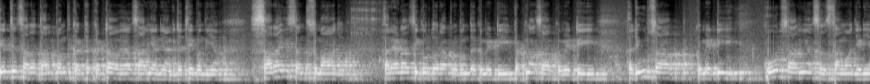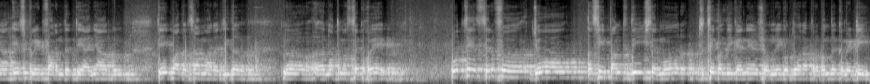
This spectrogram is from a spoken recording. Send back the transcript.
ਇੱਥੇ ਸਾਰਾ ਦਲ ਪੰਥ ਇਕੱਠਾ ਹੋਇਆ, ਸਾਰੀਆਂ ਨਿਹੰਗ ਜਥੇਬੰਦੀਆਂ, ਸਾਰਾ ਹੀ ਸੰਤ ਸਮਾਜ, Haryana Sikh Gurdwara Prabandhak committee, Patna Sahib committee, Hazur Sahib committee, ਹੋਰ ਸਾਰੀਆਂ ਸੰਸਥਾਵਾਂ ਜਿਹੜੀਆਂ ਇਸ ਪਲੇਟਫਾਰਮ ਦੇ ਉੱਤੇ ਆਈਆਂ ਔਰ ਗੁਰੂ ਤੇਗ ਬਹਾਦਰ ਸਾਹਿਬ ਮਹਾਰਾਜ ਜੀ ਦਾ ਨਤਮਸਤਕ ਹੋਏ ਉੱਥੇ ਸਿਰਫ ਜੋ ਅਸੀਂ ਪੰਥ ਦੀ ਸਿਰਮੋਰ ਜਥੇਬੰਦੀ ਕਹਿੰਦੇ ਆ ਸ਼੍ਰੋਮਣੀ ਗੁਰਦੁਆਰਾ ਪ੍ਰਬੰਧਕ ਕਮੇਟੀ,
